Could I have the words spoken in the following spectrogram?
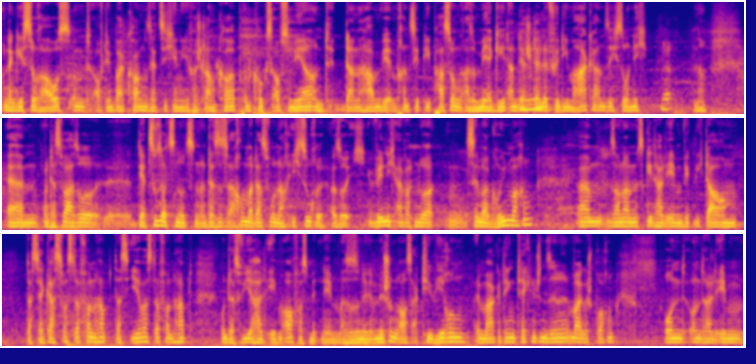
und dann gehst du raus und auf den Balkon setzt dich in den Strandkorb und guckst aufs Meer und dann haben wir im Prinzip die Passung. Also mehr geht an der mhm. Stelle für die Marke an sich so nicht. Ja. Ne? Ähm, und das war so äh, der Zusatznutzen und das ist auch immer das, wonach ich suche. Also ich will nicht einfach nur ein Zimmer grün machen, ähm, sondern es geht halt eben wirklich darum, dass der Gast was davon hat, dass ihr was davon habt und dass wir halt eben auch was mitnehmen. Also so eine Mischung aus Aktivierung im marketingtechnischen Sinne immer gesprochen und, und halt eben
